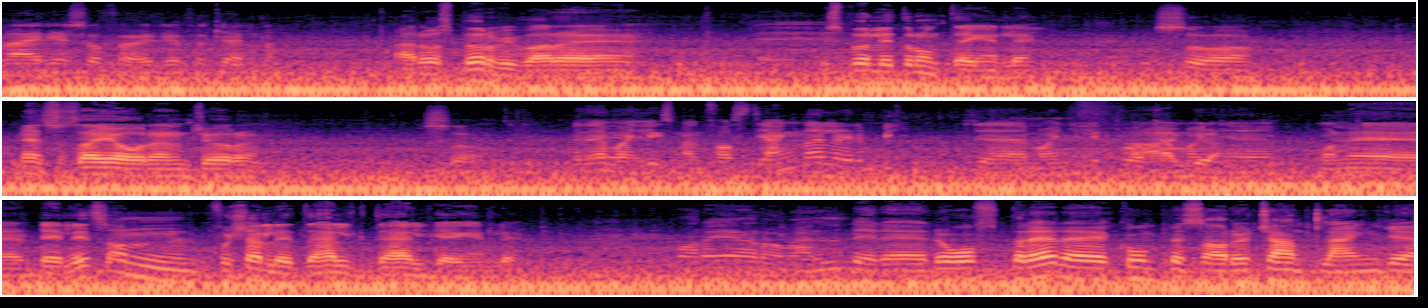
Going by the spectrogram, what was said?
være sjåfør for kvelden? Da Nei, da spør vi bare Vi spør litt rundt, egentlig. Så den som sier ja, den kjører. Så. Men Er man liksom en fast gjeng, da, eller bytter man litt på hvem man er, det er litt sånn forskjellig til helg til helg, egentlig. Varierer veldig. Det, det er ofte det, det er kompiser du har kjent lenge,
